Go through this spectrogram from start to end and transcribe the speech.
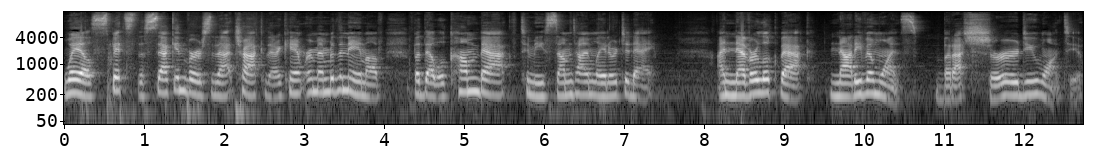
Wale spits the second verse of that track that I can't remember the name of, but that will come back to me sometime later today. I never look back, not even once, but I sure do want to.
